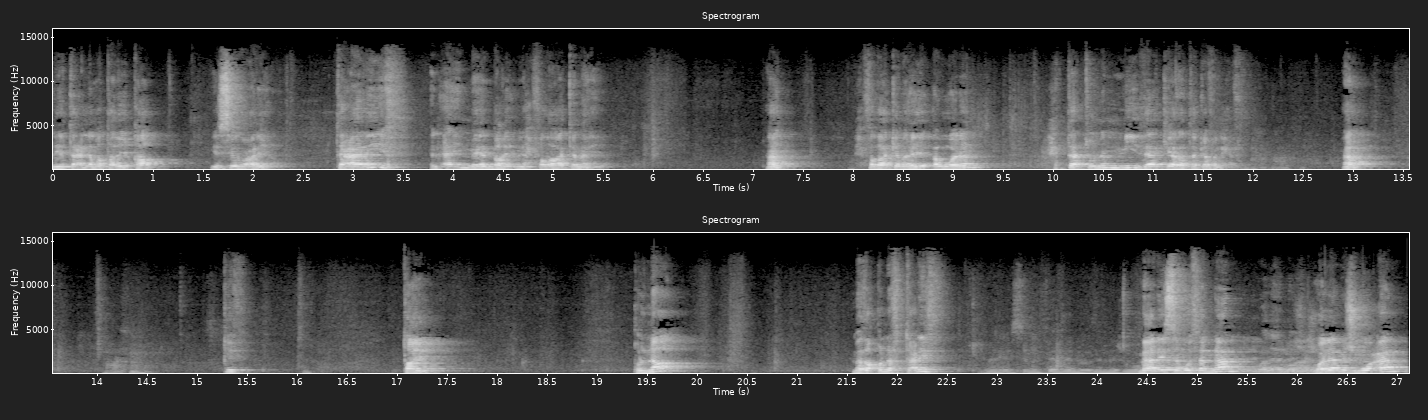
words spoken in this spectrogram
أن يتعلم طريقة يسير عليها. تعاريف الأئمة ينبغي أن يحفظها كما هي ها؟ احفظها كما هي أولا حتى تنمي ذاكرتك في الحفظ ها؟ كيف؟ طيب قلنا ماذا قلنا في التعريف ما ليس مثنى ولا مجموعا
